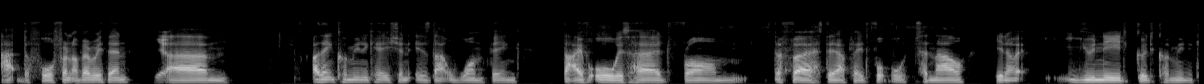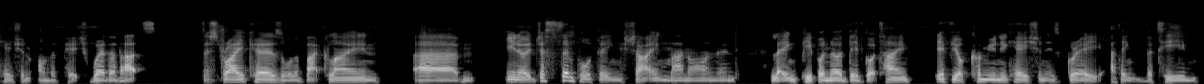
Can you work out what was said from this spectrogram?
at the forefront of everything. Yeah. Um, I think communication is that one thing that I've always heard from the first day I played football to now. You know, you need good communication on the pitch, whether that's the strikers or the back line. Um, you know, just simple things, shouting man on and letting people know they've got time if your communication is great, I think the team,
